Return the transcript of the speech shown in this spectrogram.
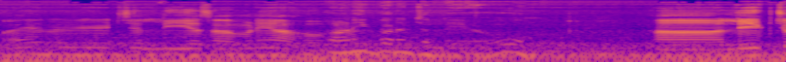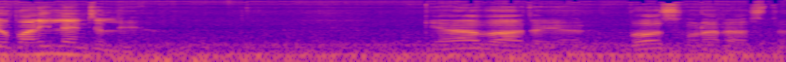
ਫਾਇਰ ਬ੍ਰਿਗੇਡ ਚੱਲੀ ਆ ਸਾਹਮਣੇ ਆਹੋ। ਪਾਣੀ ਭਰਨ ਚੱਲੇ ਆ ਉਹ। ਹਾਂ ਲੇਕ ਚੋਂ ਪਾਣੀ ਲੈਣ ਚੱਲੇ ਆ। ਕੀ ਬਾਤ ਹੈ ਯਾਰ ਬਹੁਤ ਸੋਹਣਾ ਰਸਤਾ।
